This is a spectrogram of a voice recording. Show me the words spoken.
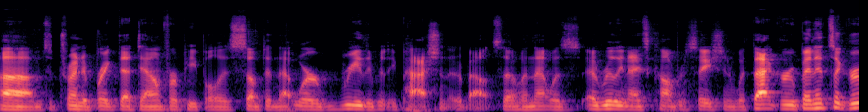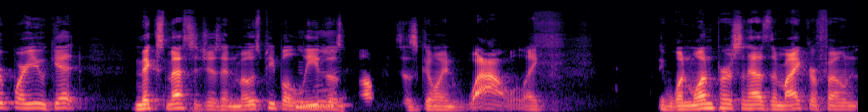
Um, so trying to break that down for people is something that we're really really passionate about. So and that was a really nice conversation with that group, and it's a group where you get mixed messages, and most people leave mm-hmm. those conferences going, "Wow, like." when one person has the microphone,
